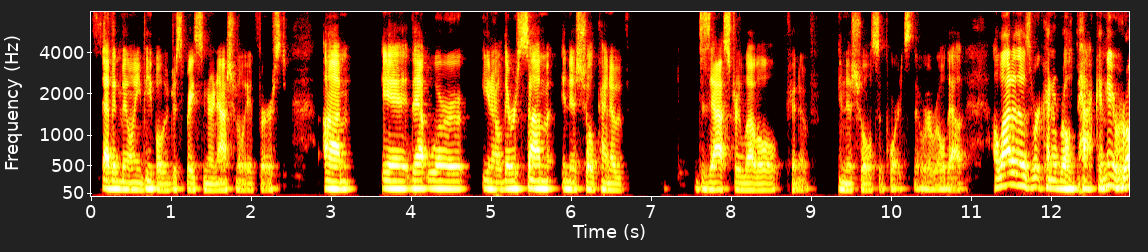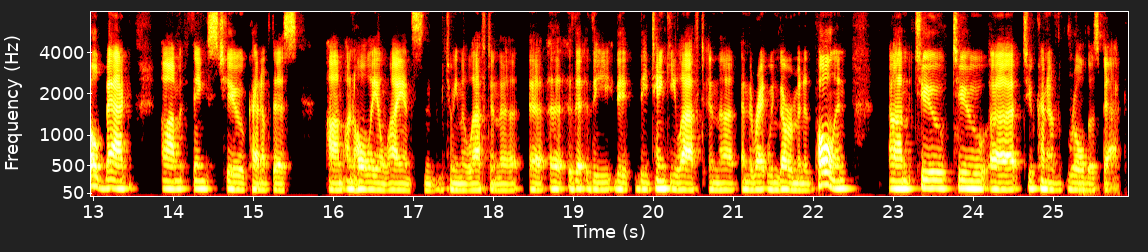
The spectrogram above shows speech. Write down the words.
seven million people were displaced internationally at first. Um, it, eh, that were, you know, there were some initial kind of disaster level kind of initial supports that were rolled out. A lot of those were kind of rolled back, and they were rolled back um, thanks to kind of this um, unholy alliance between the left and the, uh, uh, the, the, the the tanky left and the and the right wing government of Poland, um, to to uh, to kind of roll those back.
